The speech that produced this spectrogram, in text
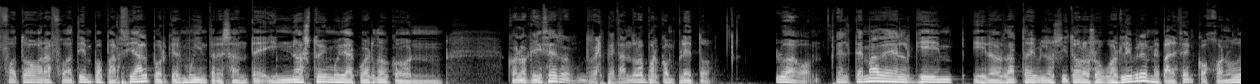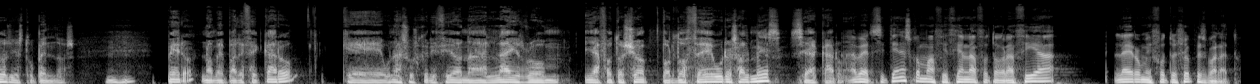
fotógrafo a tiempo parcial porque es muy interesante y no estoy muy de acuerdo con, con lo que dices, respetándolo por completo. Luego, el tema del GIMP y los Darktables y todos los softwares libres me parecen cojonudos y estupendos. Pero no me parece caro que una suscripción a Lightroom y a Photoshop por 12 euros al mes sea caro. A ver, si tienes como afición la fotografía, Lightroom y Photoshop es barato.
